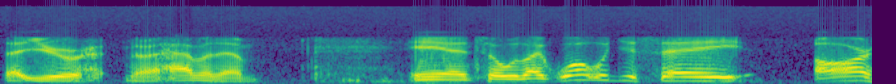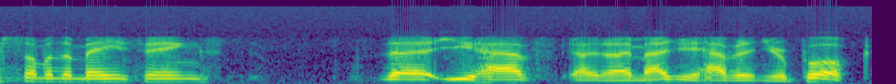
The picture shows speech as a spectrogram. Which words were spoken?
that you're having them. And so, like, what would you say are some of the main things that you have, and I imagine you have it in your book,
